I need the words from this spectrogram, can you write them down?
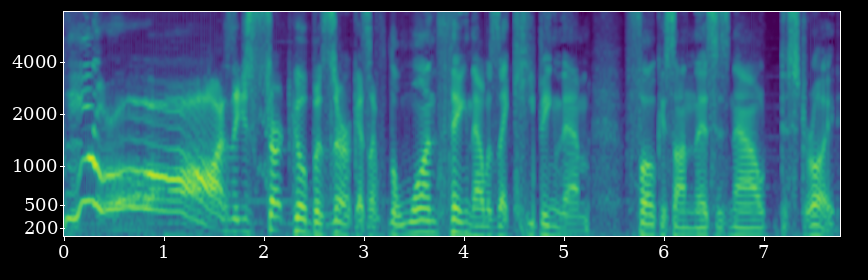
no! As they just start to go berserk as if the one thing that was like keeping them focused on this is now destroyed.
